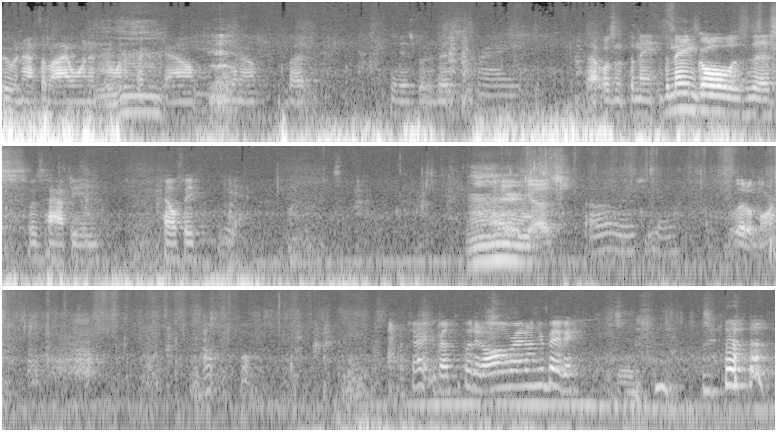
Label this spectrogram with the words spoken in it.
we wouldn't have to buy one if we wanted a second cow, you know. But it is what it is. Right. That wasn't the main. The main goal was this: was happy and healthy. Yeah. There mm. he goes. Oh, there she goes. A little more. Oh, well. Watch out, you're about to put it all right on your baby. Mm-hmm.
